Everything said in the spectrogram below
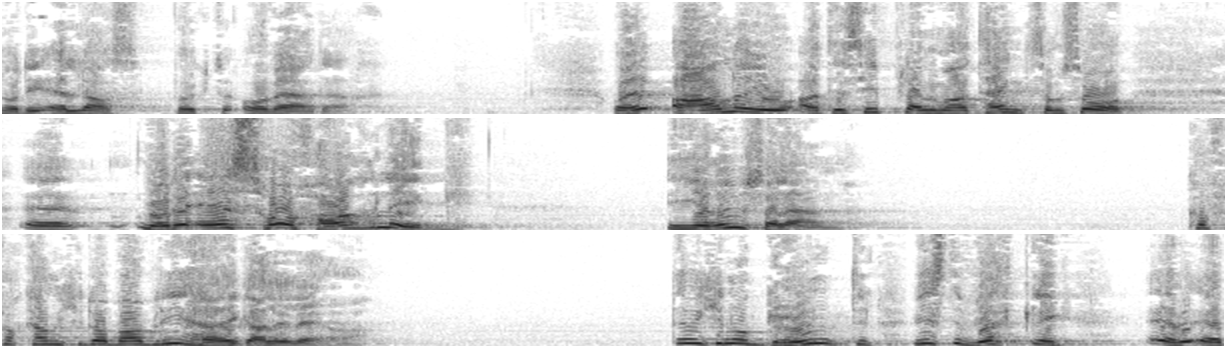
når de ellers brukte å være der. Og Jeg aner jo at disiplene må ha tenkt som så eh, Når det er så farlig i Jerusalem, hvorfor kan vi ikke da bare bli her i Galilea? Det er jo ikke noen grunn til Hvis det virkelig er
